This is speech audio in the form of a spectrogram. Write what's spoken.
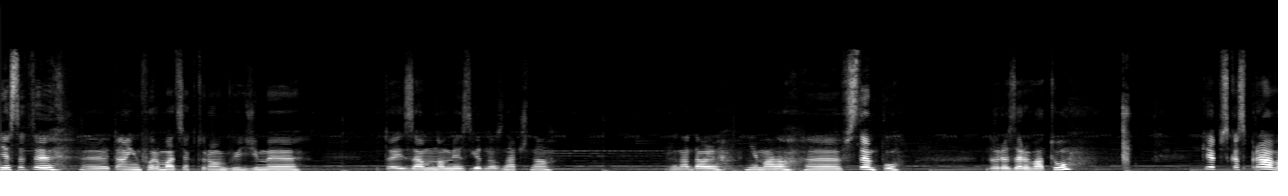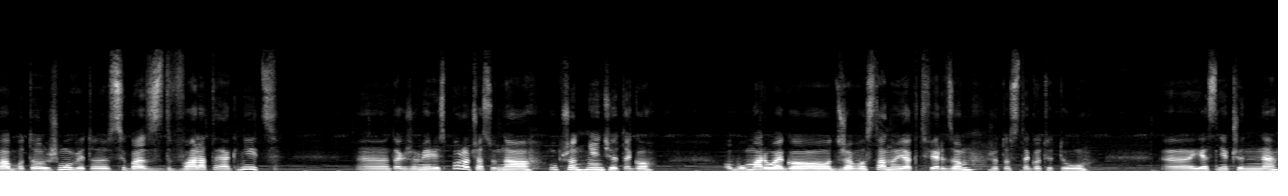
Niestety e, ta informacja, którą widzimy tutaj za mną jest jednoznaczna, że nadal nie ma e, wstępu do rezerwatu. Kiepska sprawa, bo to już mówię, to jest chyba z dwa lata jak nic. E, Także mieli sporo czasu na uprzątnięcie tego obumarłego drzewostanu, jak twierdzą, że to z tego tytułu jest nieczynne.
